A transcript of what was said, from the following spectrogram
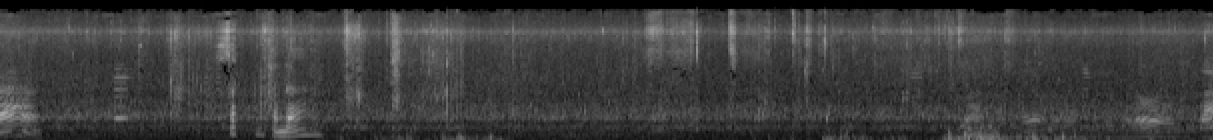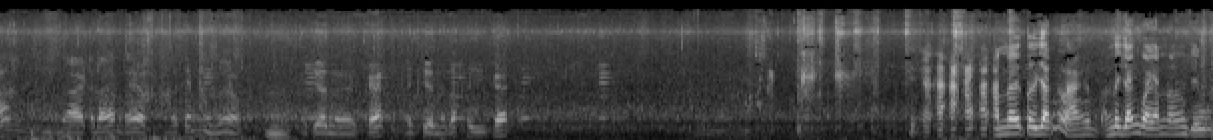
đá à. Sắt trong đá đó đá đa cái đá mà thấy không đá trắng này thấy không? Ừ. ở trên là cát ở trên là đất ở dưới cát. À, à, à, à, anh ơi tư vấn các bạn anh tư vấn quay anh không chịu.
